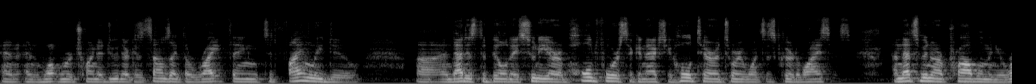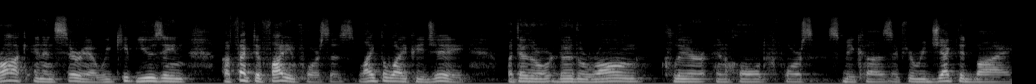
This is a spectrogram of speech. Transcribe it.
and, and what we're trying to do there, because it sounds like the right thing to finally do uh, and that is to build a Sunni Arab hold force that can actually hold territory once it's cleared of ISIS. And that's been our problem in Iraq and in Syria. We keep using effective fighting forces like the YPG, but they're the, they're the wrong clear and hold forces because if you're rejected by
